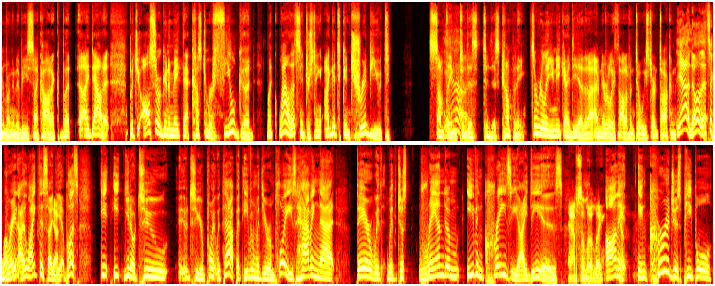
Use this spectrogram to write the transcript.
them are going to be psychotic but I doubt it but you also are going to make that customer feel good like wow that's interesting i get to contribute something Yeah. to this to this company. It's a really unique idea that I've never really thought of until we started talking. Yeah, no, that's a Well, great. I like this idea. Plus, it, it you know to to your point with that, but even with your employees having that there with with just random, even crazy ideas Absolutely. on Yep. it encourages people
